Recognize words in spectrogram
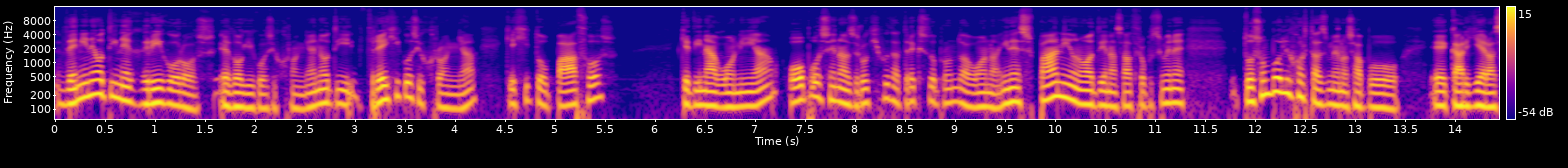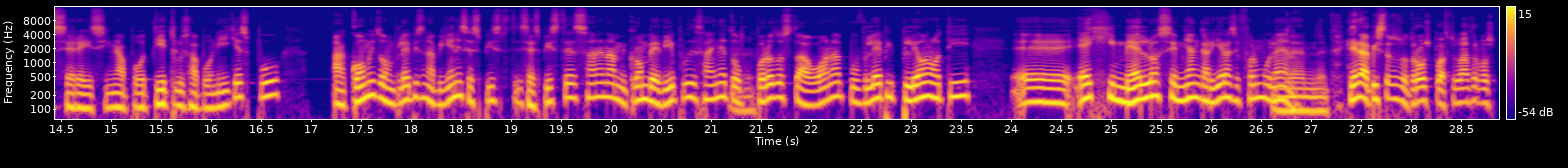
δεν είναι ότι είναι γρήγορος εδώ και 20 χρόνια. Είναι ότι τρέχει 20 χρόνια και έχει το πάθος και την αγωνία όπως ένας ρούχι που θα τρέξει το πρώτο αγώνα. Είναι σπάνιο ότι ένας άνθρωπος είναι τόσο πολύ χορτασμένος από ε, καριέρα σε racing, από τίτλους, από νίκες, που ακόμη τον βλέπεις να πηγαίνει σε πίστες σαν ένα μικρό παιδί που θα είναι το ναι. πρώτο στο αγώνα που βλέπει πλέον ότι ε, έχει μέλλον σε μια καριέρα στη Φόρμουλα 1. Ναι, ναι. Και είναι απίστευτος ο τρόπος που αυτός ο άνθρωπος,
